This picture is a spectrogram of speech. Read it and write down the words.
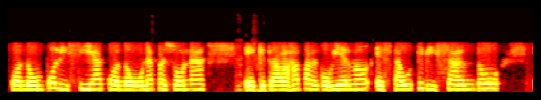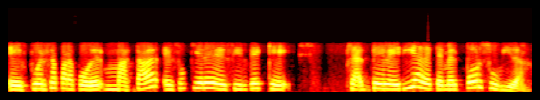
cuando un policía, cuando una persona eh, que trabaja para el gobierno está utilizando eh, fuerza para poder matar, eso quiere decir de que, o sea, debería de temer por su vida.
